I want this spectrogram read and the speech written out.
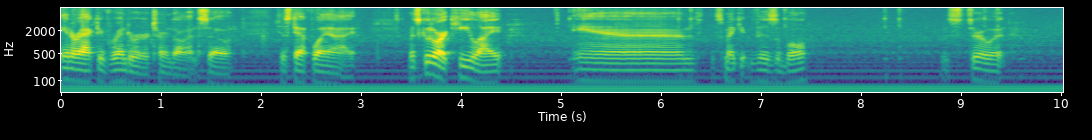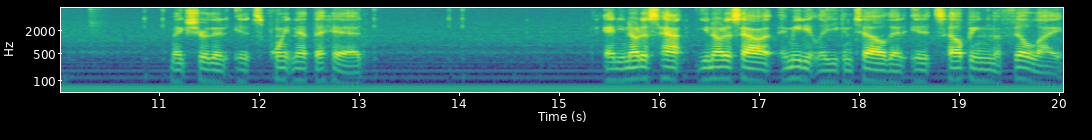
interactive renderer turned on. So just FYI. Let's go to our key light and let's make it visible. Let's throw it. Make sure that it's pointing at the head and you notice how you notice how immediately you can tell that it's helping the fill light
